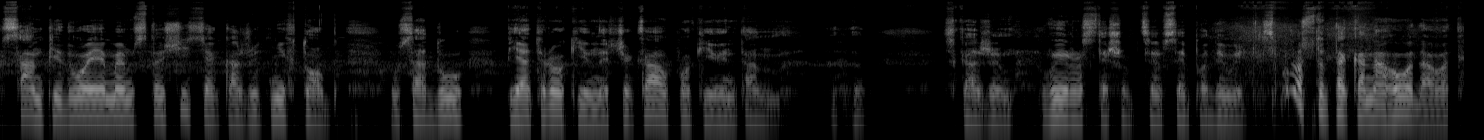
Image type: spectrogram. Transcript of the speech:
сам підвой ММ106, як кажуть, ніхто б у саду 5 років не чекав, поки він там, скажімо, виросте, щоб це все подивитись. Просто така нагода. От.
